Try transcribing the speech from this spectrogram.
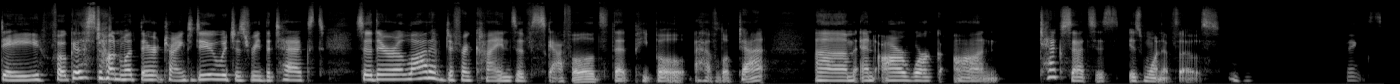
stay focused on what they're trying to do, which is read the text. So there are a lot of different kinds of scaffolds that people have looked at. Um, and our work on text sets is, is one of those. Mm-hmm. Thanks.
